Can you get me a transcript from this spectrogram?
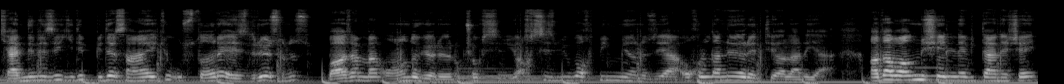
kendinizi gidip bir de sanayideki ustalara ezdiriyorsunuz. Bazen ben onu da görüyorum. Çok sinir. Yok siz bir bok bilmiyorsunuz ya. Okulda ne öğretiyorlar ya. Adam almış eline bir tane şey.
